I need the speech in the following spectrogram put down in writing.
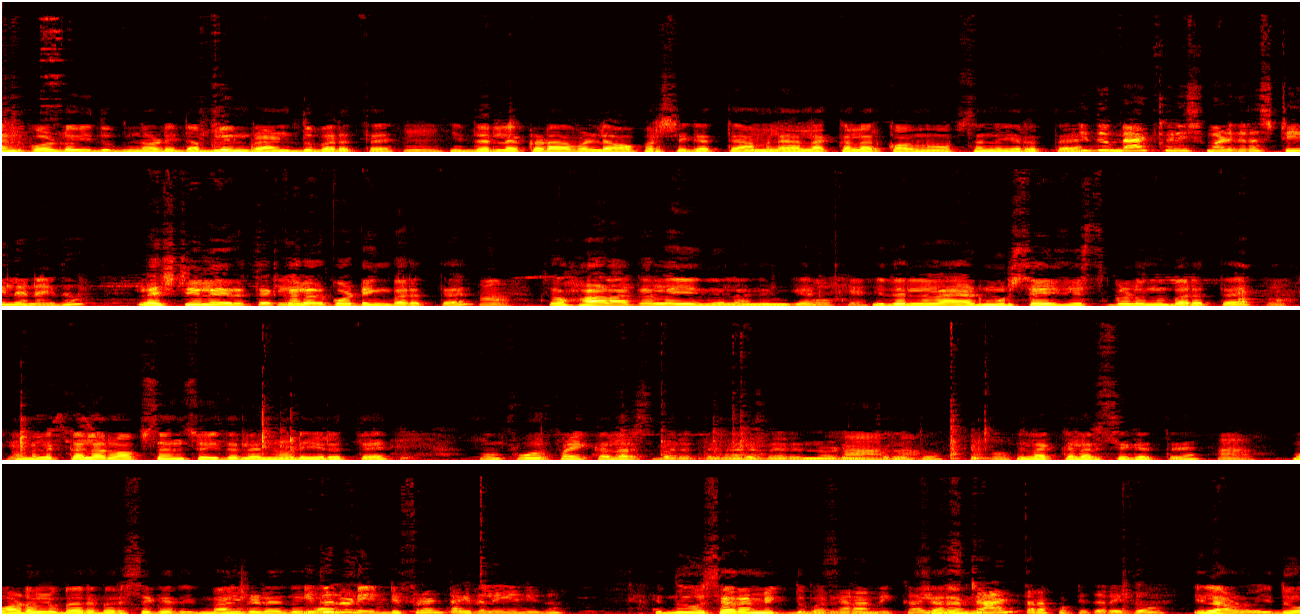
ಅಂಡ್ ಕೋಲ್ಡ್ ಇದು ನೋಡಿ ಡಬ್ಲಿನ್ ಬ್ರ್ಯಾಂಡ್ ಬರುತ್ತೆ. ಇದ್ರಲ್ಲೇ ಕೂಡ ಒಳ್ಳೆ ಆಫರ್ ಸಿಗುತ್ತೆ. ಆಮೇಲೆ ಎಲ್ಲ ಕಲರ್ ಆಪ್ಷನ್ ಇರುತ್ತೆ. ಇದು ಮ್ಯಾಟ್ ಫಿನಿಶ್ ಮಾಡಿದ್ರೆ? ಸ್ಟೀಲ್ ಏನ ಇದು? ಇಲ್ಲ ಸ್ಟೀಲ್ ಇರುತ್ತೆ. ಕಲರ್ ಕೋಟಿಂಗ್ ಬರುತ್ತೆ. ಸೊ ಹಾಳಾಗಲ್ಲ ಏನಿಲ್ಲ ನಿಮ್ಗೆ. ಇದರಲ್ಲೆಲ್ಲ ಎರಡ್ ಮೂರ್ ಸೈಜಸ್ಗಳು ಬರುತ್ತೆ. ಆಮೇಲೆ ಕಲರ್ ಆಪ್ಷನ್ಸ್ ಇದರಲ್ಲಿ ನೋಡಿ ಇರುತ್ತೆ. ಫೋರ್ ಫೈವ್ ಕಲರ್ಸ್ ಬರುತ್ತೆ ಬೇರೆ ಬೇರೆ ನೋಡಿ ಈ ತರದ್ದು. ಎಲ್ಲ ಕಲರ್ ಸಿಗುತ್ತೆ. ಮಾಡಲ್ ಬೇರೆ ಬೇರೆ ಸಿಗುತ್ತೆ. ಇದು ಮೇಲ್ಗಡೆ ಇದು ನೋಡಿ ಡಿಫ್ರೆಂಟ್ ಆಗಿದೆಲ್ಲ ಏನಿದು? ಇದು ಸೆರಾಮಿಕ್ ಬರುತ್ತೆ. ಸೆರಾಮಿಕ್ ಸ್ಟ್ಯಾಂಡ್ ತರ ಕೊಟ್ಟಿದ್ದಾರೆ ಇದು? ಇಲ್ಲ ಮೇಡಮ್ ಇದು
